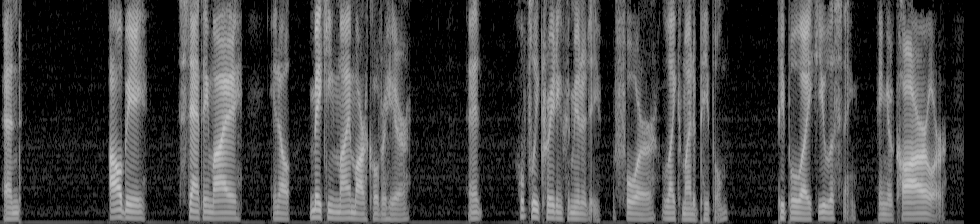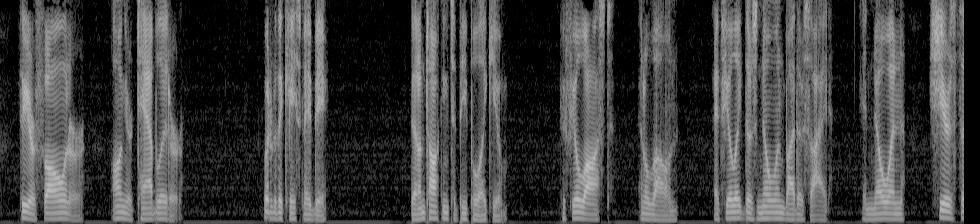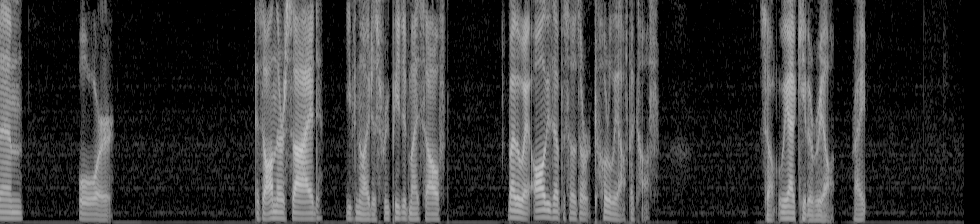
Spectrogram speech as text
And I'll be stamping my, you know, making my mark over here and hopefully creating a community for like minded people. People like you listening in your car or through your phone or on your tablet or whatever the case may be, that I'm talking to people like you who feel lost and alone and feel like there's no one by their side and no one hears them or is on their side, even though I just repeated myself. By the way, all these episodes are totally off the cuff. So we gotta keep it real, right?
